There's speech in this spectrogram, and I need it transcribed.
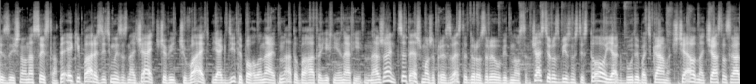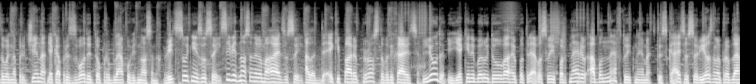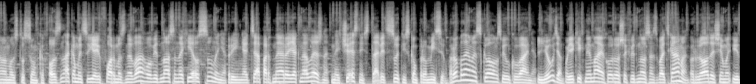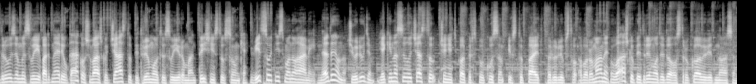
фізичного насильства. Деякі пари з дітьми зазначають, що відчувають, як діти поглинають надто багато їхньої енергії. На жаль, це теж може призвести до розриву відносин. Часті розбіжності з того, як бути батьками. Ще одна часто згадувальна причина, яка призводить до проблем у відносинах. Відсутність зусиль. Ці відносини вимагають зусиль, але деякі пари просто видихаються. Люди, які не беруть до уваги потреби своїх партнерів або нехтують ними, стискаються серйозними проблемами у стосунках. Ознаками цієї форми зневаги у відносинах є усунення, прийняття партнера як належне, нечесність та відсутність компромісів. Проблеми з колом спілкування. Людям, у яких немає хороших відносин з батьками, родичами і друзями своїх партнерів, також важко часто підтримувати свої романтичні стосунки. Відсутність моногамії. Не дивно, що людям, які на силу часто чинять опір спокусам і вступають в перелюбство або романи, важко підтримувати довгострокові відносини.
